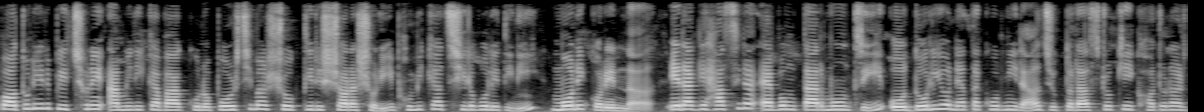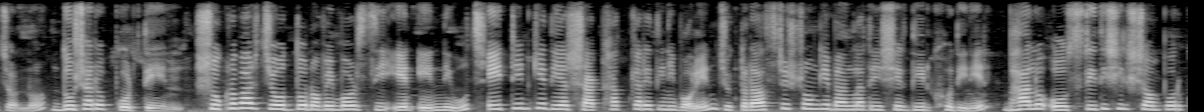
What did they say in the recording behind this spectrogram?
পতনের পিছনে আমেরিকা বা কোনো পশ্চিমা শক্তির সরাসরি ভূমিকা ছিল বলে তিনি মনে করেন না। এর আগে হাসিনা এবং তার মন্ত্রী ও দলীয় নেতাকর্মীরা যুক্তরাষ্ট্রকে ঘটনার জন্য দোষারোপ করতেন। শুক্রবার চোদ্দ নভেম্বর সিএনএন নিউজ এইটিনকে দেওয়া সাক্ষাৎকারে তিনি বলেন, যুক্তরাষ্ট্রের সঙ্গে বাংলাদেশের দীর্ঘদিনের ভালো ও স্থিতিশীল সম্পর্ক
